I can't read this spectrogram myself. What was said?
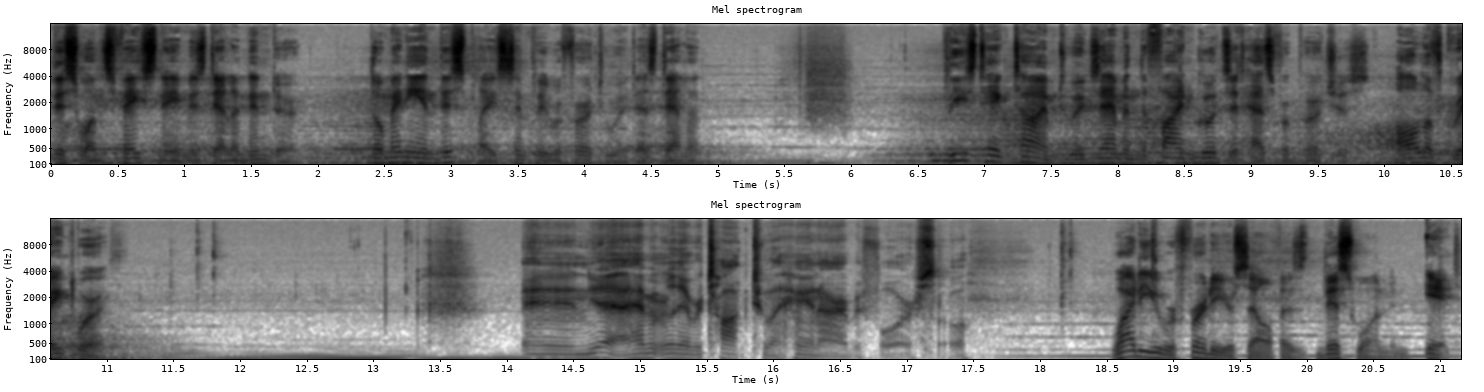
This one's face name is Delaninder, though many in this place simply refer to it as Delan. Please take time to examine the fine goods it has for purchase, all of great worth. Talked to a Hanar before, so Why do you refer to yourself as this one and it?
